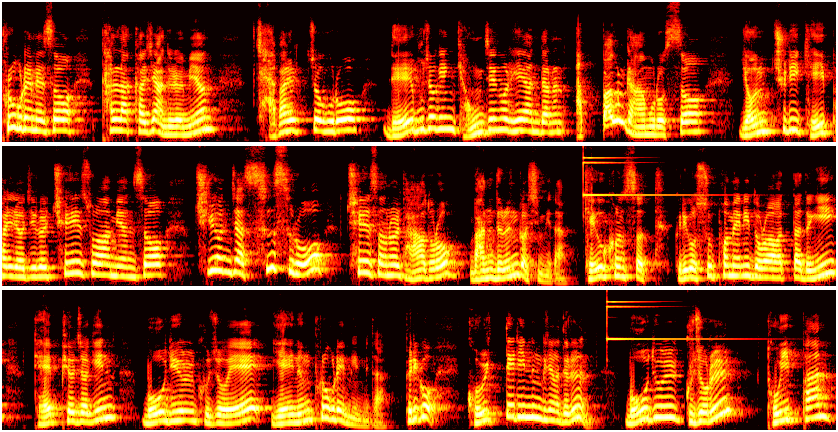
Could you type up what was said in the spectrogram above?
프로그램에서 탈락하지 않으려면 자발적으로 내부적인 경쟁을 해야 한다는 압박을 가함으로써 연출이 개입할 여지를 최소화하면서 출연자 스스로 최선을 다하도록 만드는 것입니다. 개그 콘서트 그리고 슈퍼맨이 돌아왔다 등이 대표적인 모듈 구조의 예능 프로그램입니다. 그리고 골 때리는 그녀들은 모듈 구조를 도입한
